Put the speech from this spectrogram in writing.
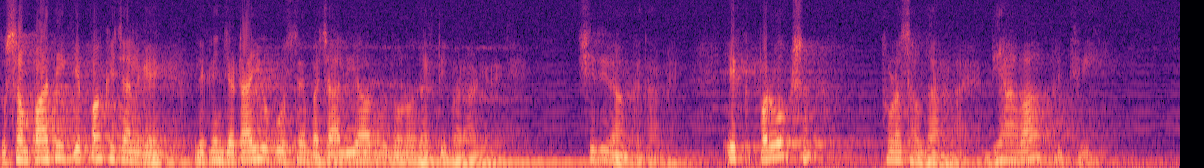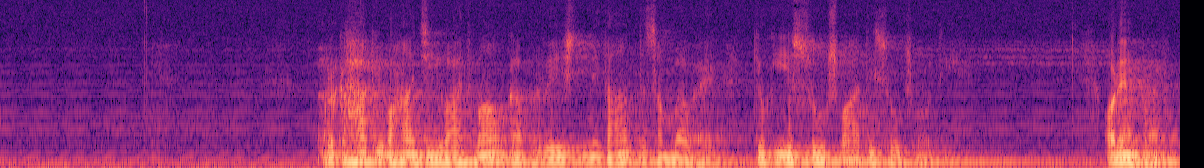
तो संपाति के पंख चल गए, लेकिन जटायु को उसने बचा लिया और वो दोनों धरती पर आ गिरे थे, श्री राम कथा में। एक परोक्ष थोड़ा सा उदाहरण आया, ध्यावा पृथ्वी। और कहा कि वहाँ जीवात्माओं का प्रवेश नितांत संभव है, क्योंकि ये सूक्ष्म, अति सूक्ष्म होती है। और इन पर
